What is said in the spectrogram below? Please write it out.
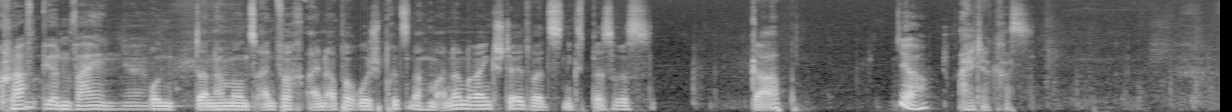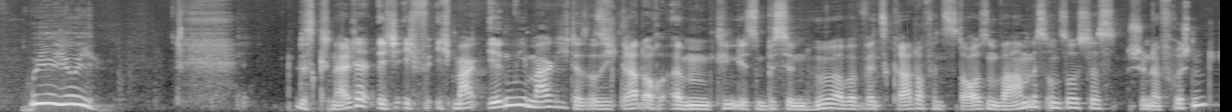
Craft Beer und Wein, ja. und dann haben wir uns einfach ein Aperol Spritz nach dem anderen reingestellt, weil es nichts Besseres gab. ja. Alter, krass. Huiuiui. Das knallt halt. Ich, ich, ich mag, irgendwie mag ich das. Also ich gerade auch, ähm, klingt jetzt ein bisschen höher, aber wenn es gerade auch, wenn es draußen warm ist und so, ist das schön erfrischend.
